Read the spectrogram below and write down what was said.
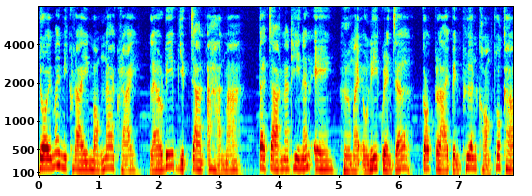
โดยไม่มีใครมองหน้าใคร แล้วรีบหยิบจานอาหารมา แต่จากนาทีนั้นเองเฮอร์ไมโอนี่เกรนเจอร์ก็กลายเป็นเพื่อนของพวกเขา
